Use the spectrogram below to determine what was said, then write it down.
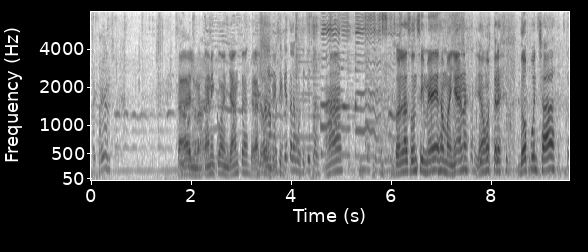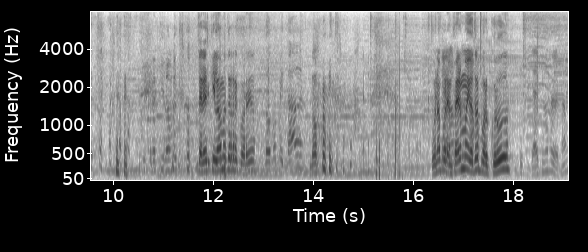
Ahí está, ya. Está el mecánico en llantas. Gracias. Luego la Enrique. musiquita, la musiquita. Ajá. Son las once y media de la mañana. Llevamos tres, dos ponchadas. Tres kilómetros. Tres kilómetros recorridos. Dos vomitadas. Dos. Una por enfermo y otra por crudo. Ya aquí nos regresamos.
